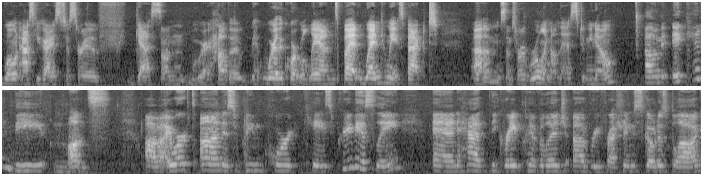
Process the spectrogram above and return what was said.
won't ask you guys to sort of guess on where how the where the court will land, but when can we expect um, some sort of ruling on this? Do we know? Um, it can be months. Um, I worked on a Supreme Court case previously and had the great privilege of refreshing SCOTUS blog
